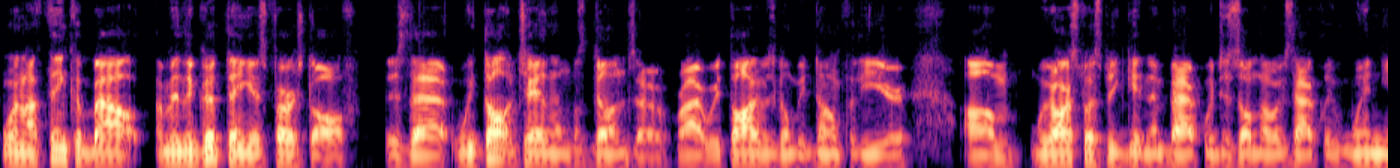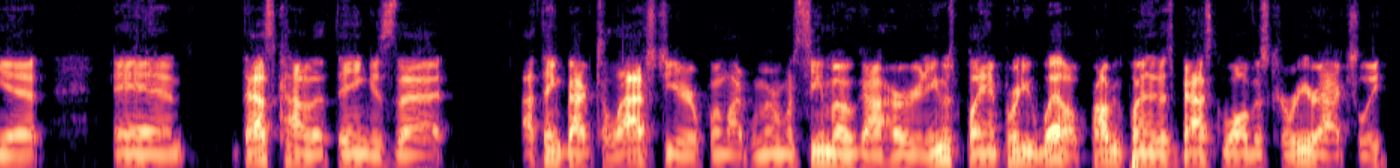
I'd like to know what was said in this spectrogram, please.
when I think about I mean the good thing is first off is that we thought Jaylin was done so, right? We thought he was gonna be done for the year. Um, we are supposed to be getting him back. We just don't know exactly when yet. And that's kind of the thing is that I think back to last year when, like, remember when Simo got hurt and he was playing pretty well, probably playing the best basketball of his career, actually.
